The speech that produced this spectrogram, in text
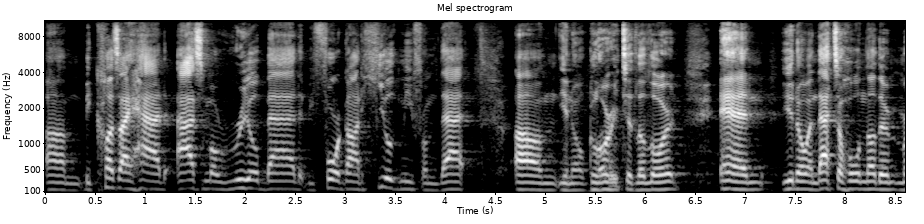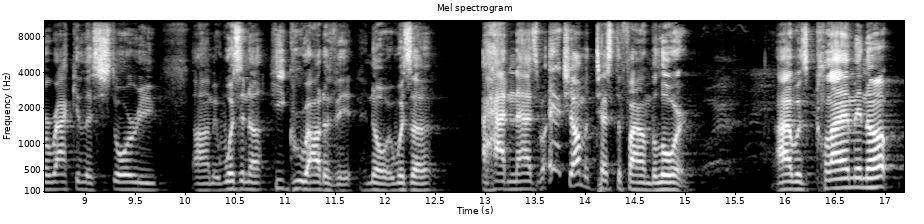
um, because I had asthma real bad before God healed me from that. Um, you know, glory to the Lord. And, you know, and that's a whole nother miraculous story. Um, it wasn't a, he grew out of it. No, it was a, I had an asthma. Actually, I'm going to testify on the Lord. I was climbing up.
